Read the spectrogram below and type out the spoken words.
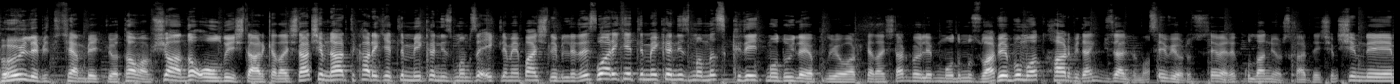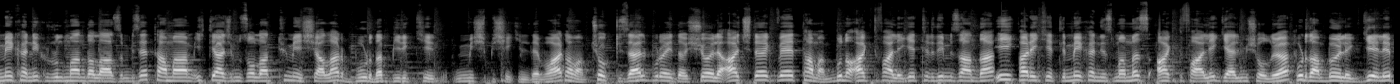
böyle bir diken bekliyor. Tamam şu anda oldu işte arkadaşlar. Şimdi artık hareketli mekanizmamızı eklemeye başlayabiliriz. Bu hareketli mekanizmamız create moduyla yapılıyor arkadaşlar. Böyle bir modumuz var. Ve bu mod harbiden güzel bir mod. Seviyoruz. Severek kullanıyoruz kardeşim. Şimdi mekanik rulman da lazım bize. Tamam ihtiyacımız olan tüm eşyalar burada birikmiş bir şekilde var. Tamam çok güzel. Burayı da şöyle açtık ve tamam bunu aktif hale getirdiğimiz anda ilk hareketli mekanizmamız aktif hale gelmiş oluyor. Buradan böyle gelip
